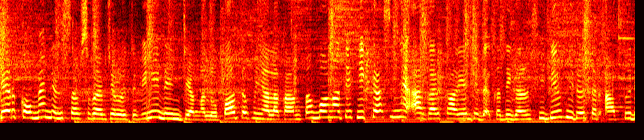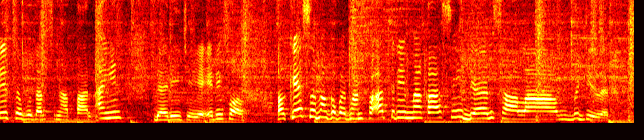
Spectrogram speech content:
share, komen, dan subscribe channel YouTube ini dan jangan lupa untuk menyalakan tombol notifikasinya agar kalian tidak ketinggalan video-video terupdate seputar senapan angin dari Jaya Air Oke, semoga bermanfaat. Terima kasih dan salam bejiler.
